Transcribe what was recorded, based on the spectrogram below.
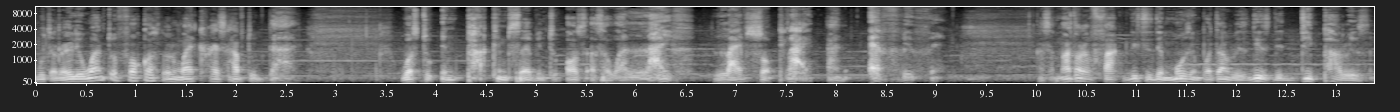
which I really want to focus on why Christ have to die, was to impact himself into us as our life, life supply, and everything. As a matter of fact, this is the most important reason. This is the deeper reason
